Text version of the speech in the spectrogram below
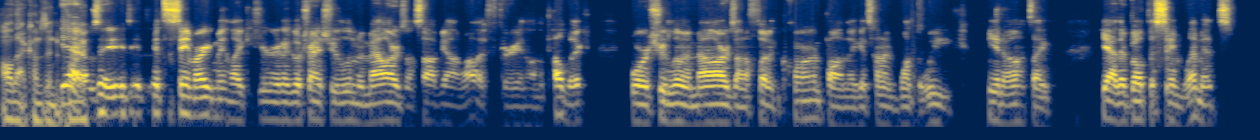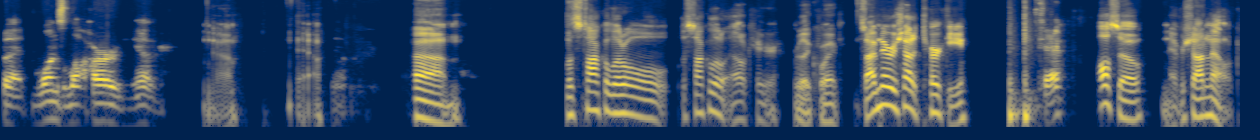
All that comes into yeah, play. Yeah, it, it, it's the same argument. Like if you're going to go try and shoot a limit mallards on Sauvie Island Wildlife Area on the public, or shoot limit mallards on a flooded corn pond that gets hunted once a week. You know, it's like, yeah, they're both the same limits, but one's a lot harder than the other. Yeah. Yeah. yeah. Um, let's talk a little, let's talk a little elk here really quick. So I've never shot a turkey. Okay. Also, never shot an elk.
